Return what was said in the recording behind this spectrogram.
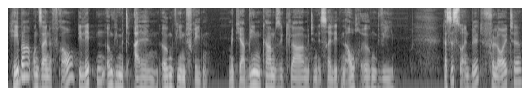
Heber und seine Frau, die lebten irgendwie mit allen irgendwie in Frieden. Mit Jabin kamen sie klar, mit den Israeliten auch irgendwie. Das ist so ein Bild für Leute,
